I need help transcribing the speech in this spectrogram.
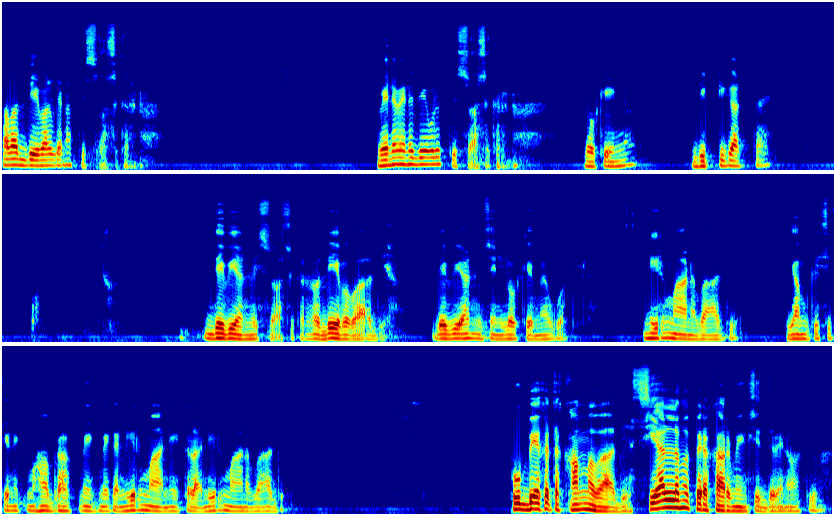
තවත් දේවල් ගැනත් විශ්වාස කරනවා. වෙන වෙන දේවලුත් විශ්වාස කරනවා. ලෝකේ ඉන්නවනේ. දික්ටි ගත්තයි. දෙවියන් විශ්වාස කරනවා දේවවාදිය. දෙවියන් විසින් ලෝකෙ මැව්වා කියලා. නිර්මාණවාදිය. යම් කිසි කෙනෙක් මහා බ්‍රහ්මයෙක් මේක නිර්මාණය කළා නිර්මාණවාදී. පුබ්බේකත කම්මවාදී සියල්ලම පෙර කර්මයෙන් සිද්ධ වෙනවා කිව්වා.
